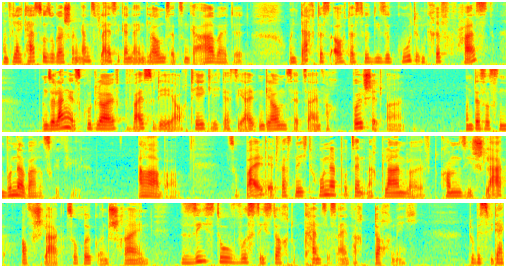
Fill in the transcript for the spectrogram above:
Und vielleicht hast du sogar schon ganz fleißig an deinen Glaubenssätzen gearbeitet und dachtest auch, dass du diese gut im Griff hast. Und solange es gut läuft, beweist du dir ja auch täglich, dass die alten Glaubenssätze einfach Bullshit waren. Und das ist ein wunderbares Gefühl. Aber sobald etwas nicht 100% nach Plan läuft, kommen sie Schlag auf Schlag zurück und schreien, siehst du, wusste ich's doch, du kannst es einfach doch nicht. Du bist wieder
